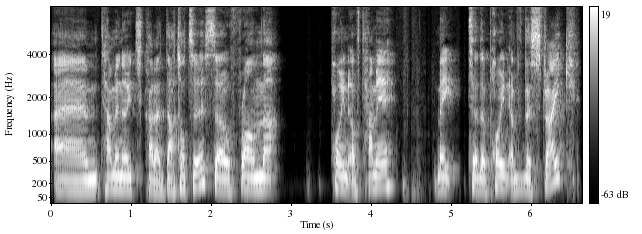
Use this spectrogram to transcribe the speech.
um, tame no ichi kara datotsu. So from that point of tame, make to the point of the strike.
